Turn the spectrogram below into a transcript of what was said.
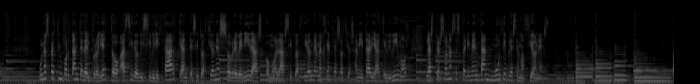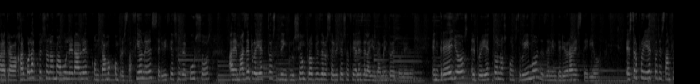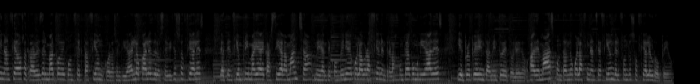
Un aspecto importante del proyecto ha sido visibilizar que ante situaciones sobrevenidas como la situación de emergencia sociosanitaria que vivimos, las personas experimentan múltiples emociones, para trabajar con las personas más vulnerables contamos con prestaciones, servicios y recursos, además de proyectos de inclusión propios de los servicios sociales del Ayuntamiento de Toledo. Entre ellos, el proyecto Nos Construimos desde el interior al exterior. Estos proyectos están financiados a través del marco de concertación con las entidades locales de los servicios sociales de atención primaria de Castilla-La Mancha mediante convenio de colaboración entre la Junta de Comunidades y el propio Ayuntamiento de Toledo, además contando con la financiación del Fondo Social Europeo.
